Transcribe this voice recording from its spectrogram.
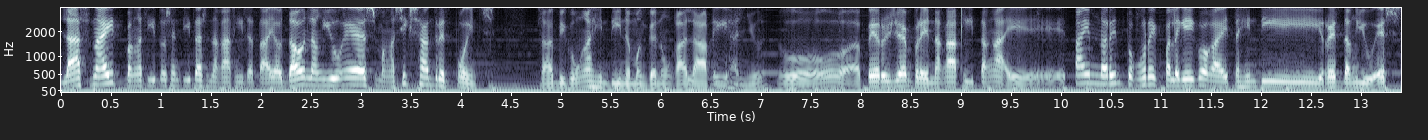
Last night, mga titos and titas, nakakita tayo. Down lang US, mga 600 points. Sabi ko nga, hindi naman ganun kalakihan yun. Oo, uh, pero syempre, nakakita nga eh, time na rin to correct. Palagay ko kahit na hindi red ang US,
